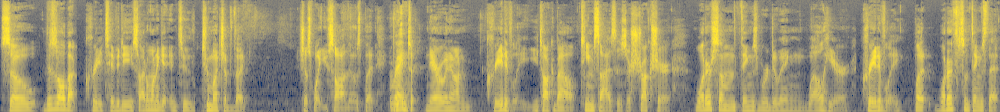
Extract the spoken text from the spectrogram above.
So this is all about creativity. So I don't want to get into too much of the just what you saw in those, but if we can Right. t- narrow it down creatively. You talk about team sizes or structure. What are some things we're doing well here creatively? But what are some things that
